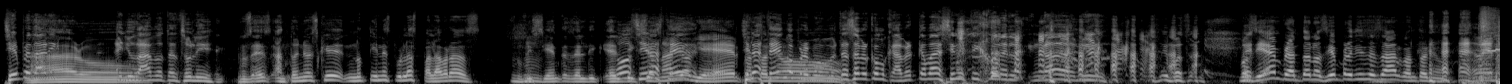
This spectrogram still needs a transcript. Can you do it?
Siempre Dani Claro. ayudándote, Anzuli. Pues es, Antonio, es que no tienes tú las palabras suficientes del dic- el No, sí las, diccionario tengo, abierto. sí las Antonio. tengo, pero me volteas a ver como que a ver qué va a decir este hijo de la chingada de mí. Pues, Pues siempre, Antonio, siempre dices algo, Antonio. bueno,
